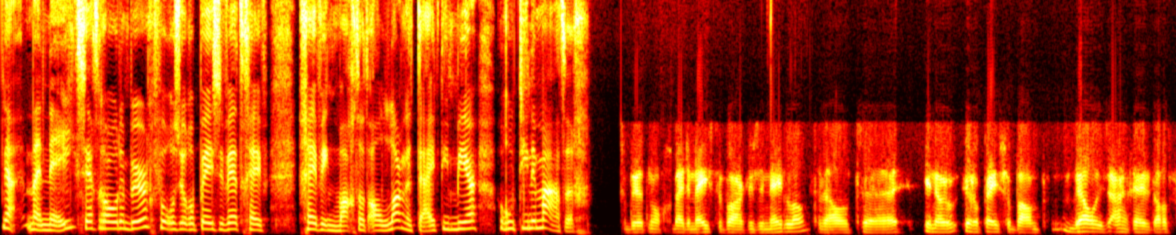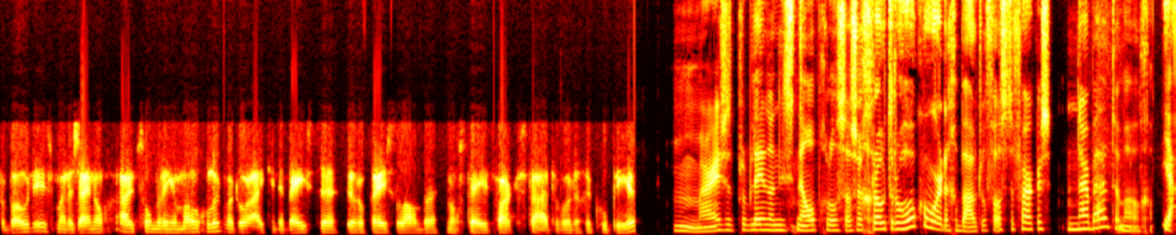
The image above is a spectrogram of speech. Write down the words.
Ja, nee, nee, zegt Rodenburg. Volgens Europese wetgeving mag dat al lange tijd niet meer routinematig. Het gebeurt nog bij de meeste varkens in Nederland. Terwijl het uh, in Europees verband wel is aangegeven dat het verboden is. Maar er zijn nog uitzonderingen mogelijk. Waardoor eigenlijk in de meeste Europese landen nog steeds varkensstaarten worden gecoupeerd. Hmm, maar is het probleem dan niet snel opgelost als er grotere hokken worden gebouwd of als de varkens naar buiten mogen? Ja,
